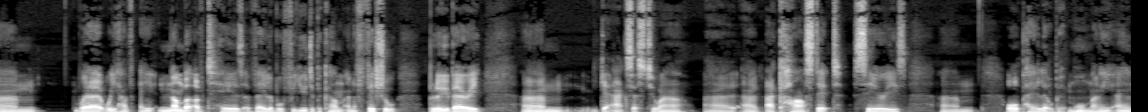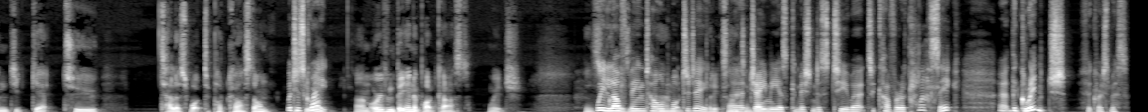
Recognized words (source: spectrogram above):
um, where we have a number of tiers available for you to become an official Blueberry, um, get access to our, uh, our, our Cast It series, um, or pay a little bit more money and you get to tell us what to podcast on. Which is great. Um, or even be in a podcast, which is We love being told um, what to do. But Uh. Jamie has commissioned us to uh, to cover a classic, uh, The Grinch, for Christmas.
